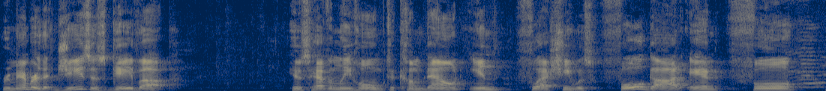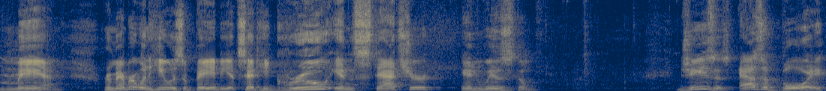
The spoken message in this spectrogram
remember that Jesus gave up his heavenly home to come down in flesh. He was full God and full man. Remember when he was a baby, it said he grew in stature and wisdom. Jesus, as a boy,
